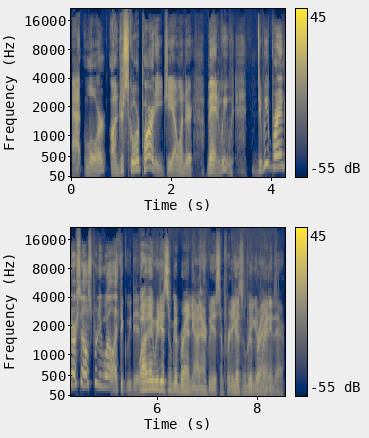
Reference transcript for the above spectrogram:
at lore underscore party. Gee, I wonder, man, we did we brand ourselves pretty well? I think we did. Well, I think we did some good branding yeah, there. I think we did some pretty, some pretty good, good branding. there.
